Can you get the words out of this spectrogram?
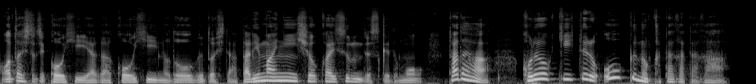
私たちコーヒー屋がコーヒーの道具として当たり前に紹介するんですけどもただこれを聞いてる多くの方々が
